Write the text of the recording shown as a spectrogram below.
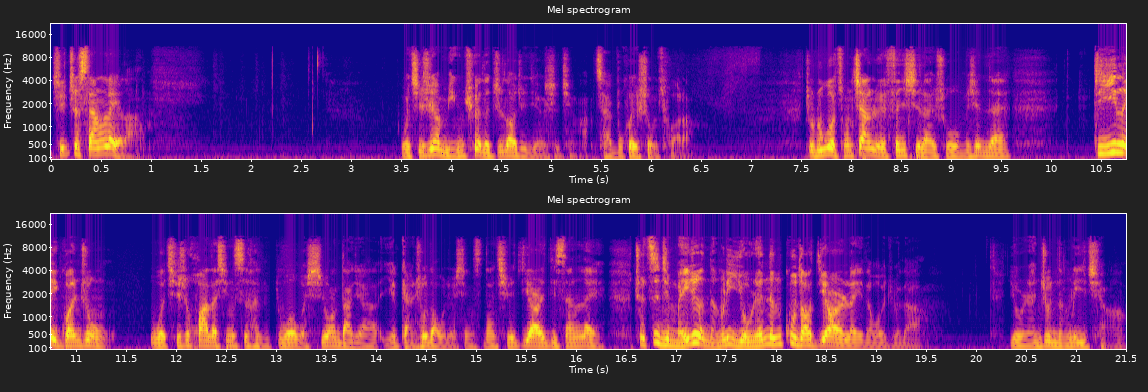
其实这三类了，我其实要明确的知道这件事情了，才不会受挫了。就如果从战略分析来说，我们现在第一类观众，我其实花的心思很多，我希望大家也感受到我这个心思。但其实第二、第三类，就自己没这个能力，有人能顾到第二类的，我觉得有人就能力强。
